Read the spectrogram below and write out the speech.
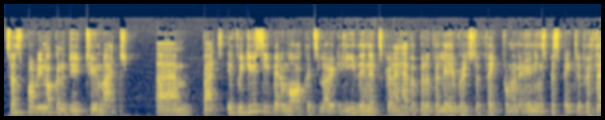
So it's probably not going to do too much. Um, but if we do see better markets locally, then it's going to have a bit of a leveraged effect from an earnings perspective. If they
